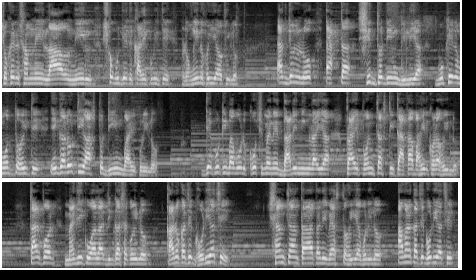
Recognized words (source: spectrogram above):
চোখের সামনে লাল, নীল, সবুজের কারিকুরিতে রঙিন হইয়া উঠিল। একজন লোক একটা সিদ্ধ ডিম গিলিয়া মুখের মধ্য হইতে এগারোটি আস্ত ডিম বাহির করিল। ডেপুটি বাবুর কোচম্যানের দাড়ি নিংড়াইয়া প্রায় পঞ্চাশটি টাকা বাহির করা হইল। তারপর ম্যাজিকওয়ালা জিজ্ঞাসা করিল, কারও কাছে ঘড়ি আছে? শ্যামচাঁদ তাড়াতাড়ি ব্যস্ত হইয়া বলিল, আমার কাছে ঘড়ি আছে।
